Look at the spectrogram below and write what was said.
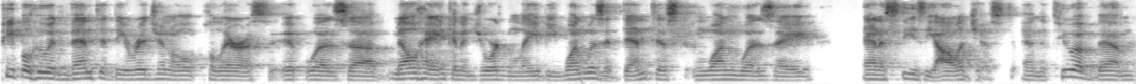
people who invented the original Polaris. It was uh, Mel Hankin and Jordan Levy. One was a dentist and one was a anesthesiologist, and the two of them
